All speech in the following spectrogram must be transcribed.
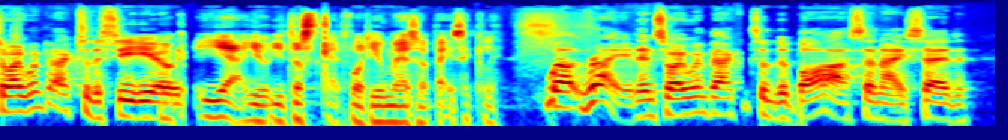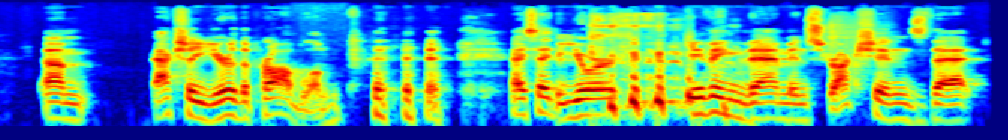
So I went back to the CEO. Yeah, you, you just get what you measure, basically. Well, right. And so I went back to the boss and I said, um, actually, you're the problem. I said, you're giving them instructions that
